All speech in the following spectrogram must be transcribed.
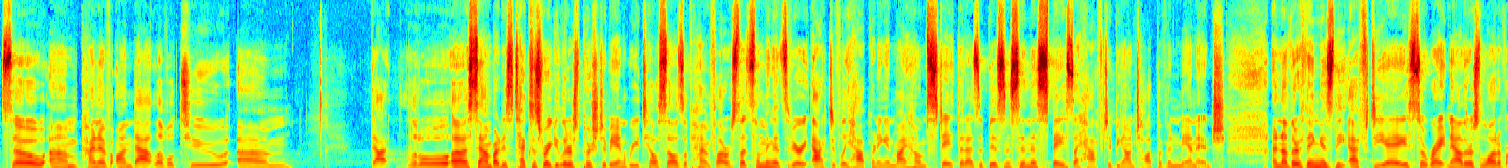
So, um, kind of on that level, too. Um, that little uh, soundbite is Texas regulators push to ban retail sales of hemp flower. So that's something that's very actively happening in my home state that as a business in this space, I have to be on top of and manage. Another thing is the FDA. So right now there's a lot of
